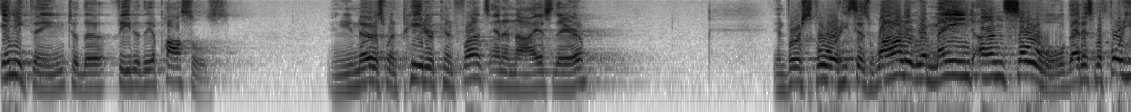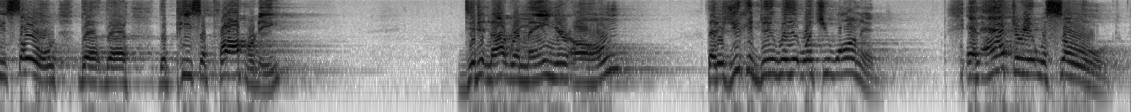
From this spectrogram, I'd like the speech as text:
anything to the feet of the apostles. And you notice when Peter confronts Ananias there, in verse 4, he says, While it remained unsold, that is, before you sold the, the, the piece of property, did it not remain your own? That is, you could do with it what you wanted. And after it was sold,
